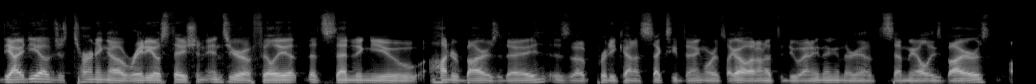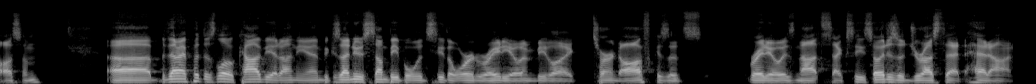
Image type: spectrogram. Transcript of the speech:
the idea of just turning a radio station into your affiliate that's sending you 100 buyers a day is a pretty kind of sexy thing where it's like, oh, I don't have to do anything and they're going to send me all these buyers. Awesome. Uh, but then I put this little caveat on the end because I knew some people would see the word radio and be like turned off because it's radio is not sexy. So I just addressed that head on.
